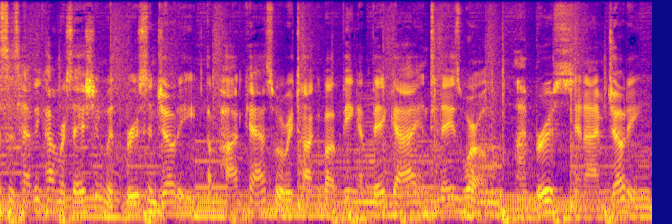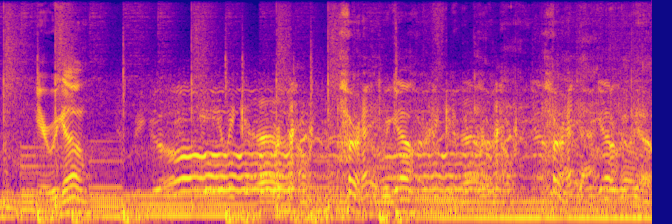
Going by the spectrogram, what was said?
This is Heavy Conversation with Bruce and Jody, a podcast where we talk about being a big guy in today's world. I'm Bruce. And I'm Jody. Here we go. All right, here we go. All right, Here we go. here we go.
